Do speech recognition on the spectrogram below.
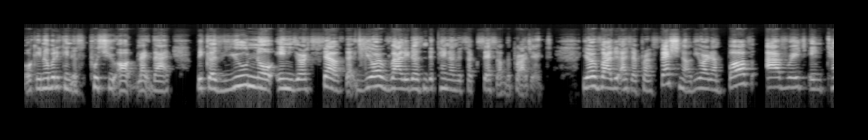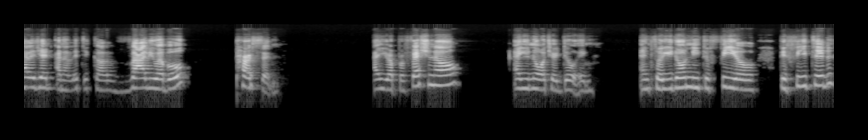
Okay, nobody can just push you out like that because you know in yourself that your value doesn't depend on the success of the project. Your value as a professional, you are an above average, intelligent, analytical, valuable person. And you're a professional and you know what you're doing. And so you don't need to feel defeated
